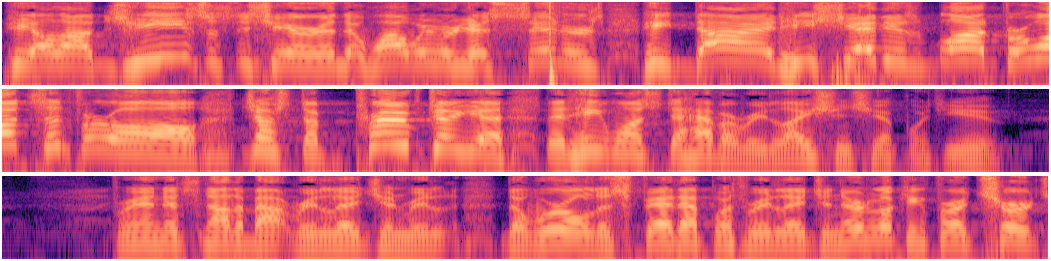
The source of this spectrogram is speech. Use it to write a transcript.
He allowed Jesus to share and that while we were yet sinners, He died. He shed His blood for once and for all just to prove to you that He wants to have a relationship with you. Friend, it's not about religion. The world is fed up with religion. They're looking for a church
